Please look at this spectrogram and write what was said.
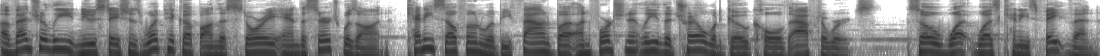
Eventually, news stations would pick up on this story and the search was on. Kenny's cell phone would be found, but unfortunately, the trail would go cold afterwards. So, what was Kenny's fate then?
